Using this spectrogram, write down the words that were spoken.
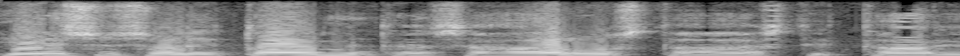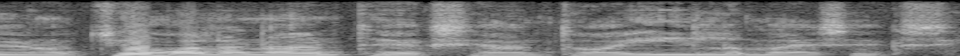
Jeesus oli toimintansa alusta asti tarjonnut Jumalan anteeksiantoa ilmaiseksi.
